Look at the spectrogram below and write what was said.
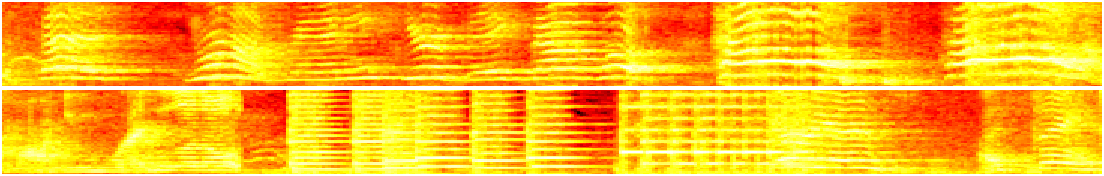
The feds? You're not Granny. You're a big bad wolf. Help! Help! Come on, you red little... There he is! I think.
